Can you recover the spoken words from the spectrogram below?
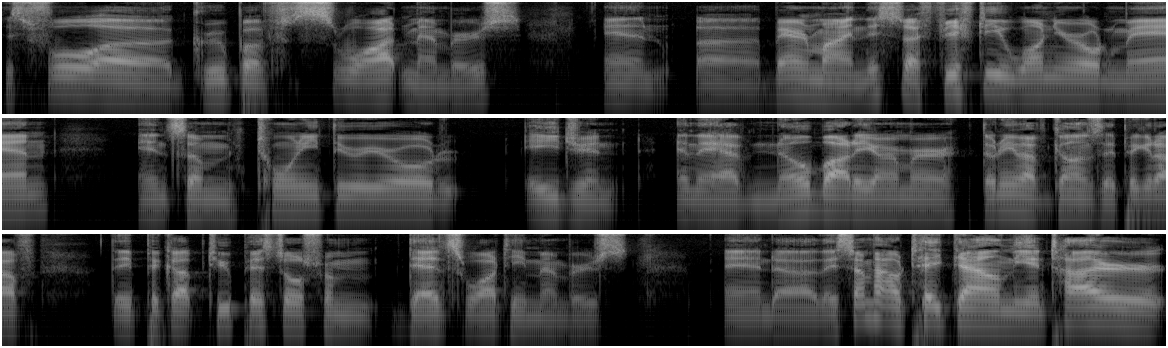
this full uh, group of SWAT members. And uh, bear in mind, this is a 51 year old man and some 23 year old agent, and they have no body armor. They don't even have guns. They pick it off. They pick up two pistols from dead SWAT team members, and uh, they somehow take down the entire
